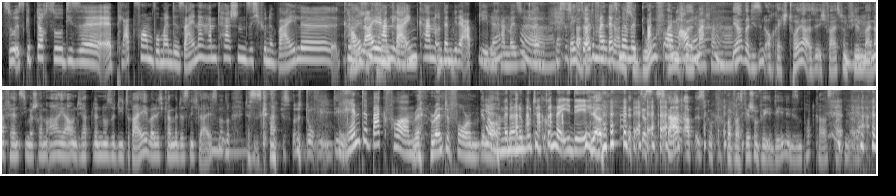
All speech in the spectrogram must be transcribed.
So, es gibt doch so diese äh, Plattform, wo man Designer-Handtaschen sich für eine Weile kaufen Leihen kann, kann. leihen kann und dann wieder abgeben Ja. kann. Weil so teuer. Das ist Vielleicht sollte man das mal so mit doof Backformen eigentlich, auch weil- machen. Ja, weil die sind auch recht teuer. Also ich weiß von vielen meiner Fans, die mir schreiben, ah ja, und ich habe dann nur so die drei, weil ich kann mir das nicht leisten und so. Das ist gar nicht so eine doofe Idee. Rente Backform. Re- Renteform, ja, genau. haben wir noch eine gute Gründeridee. Ja, das Start-up ist gut. Gott, was wir schon für Ideen in diesem Podcast hatten. Aber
